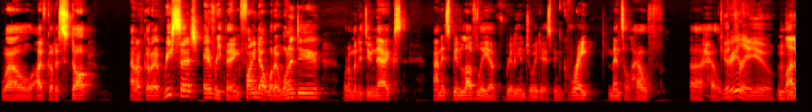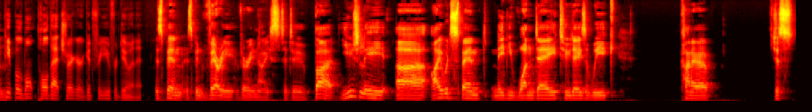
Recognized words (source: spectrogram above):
well, I've got to stop and I've got to research everything, find out what I want to do, what I'm going to do next. And it's been lovely. I've really enjoyed it. It's been great mental health uh, help. Good for Really? you. A lot of Mhm. people won't pull that trigger. Good for you for doing it. It's been it's been very very nice to do. But usually, uh, I would spend maybe one day, two days a week, kind of just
